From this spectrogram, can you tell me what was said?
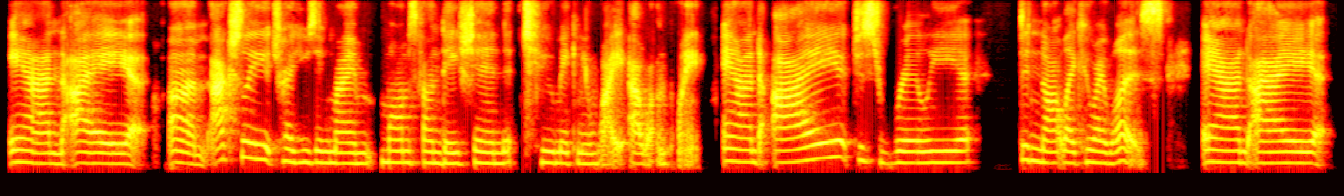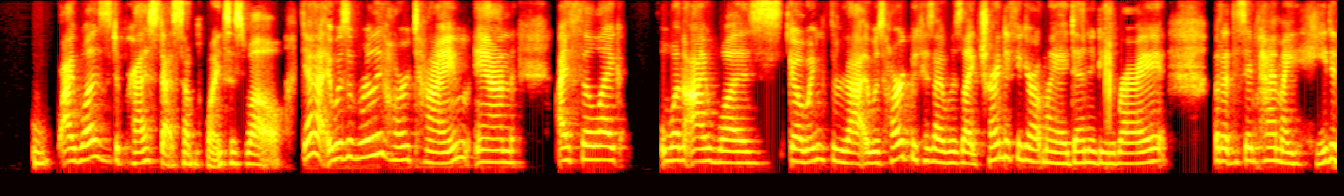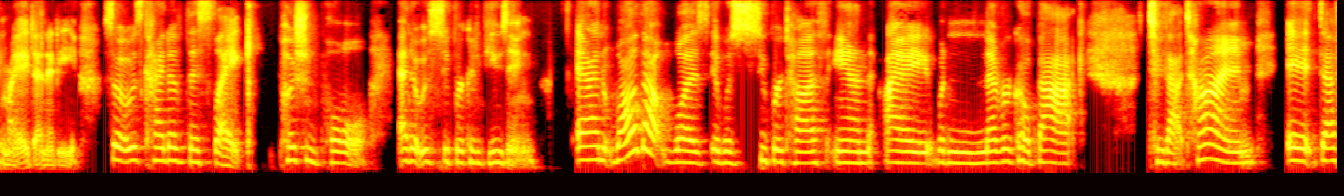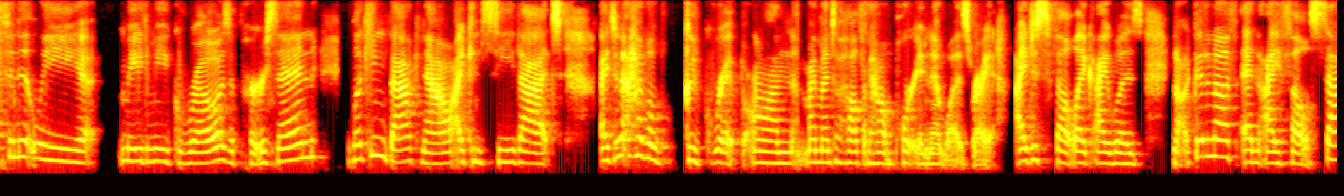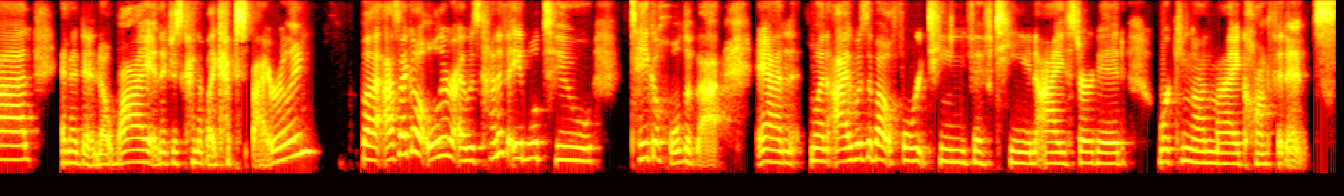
And I um, actually tried using my mom's foundation to make me white at one point. And I just really did not like who I was. And I I was depressed at some points as well. Yeah, it was a really hard time. And I feel like when I was going through that, it was hard because I was like trying to figure out my identity, right? But at the same time, I hated my identity. So it was kind of this like push and pull, and it was super confusing. And while that was, it was super tough, and I would never go back to that time, it definitely made me grow as a person. Looking back now, I can see that I didn't have a good grip on my mental health and how important it was, right? I just felt like I was not good enough and I felt sad and I didn't know why. And it just kind of like kept spiraling. But as I got older, I was kind of able to take a hold of that. And when I was about 14, 15, I started working on my confidence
